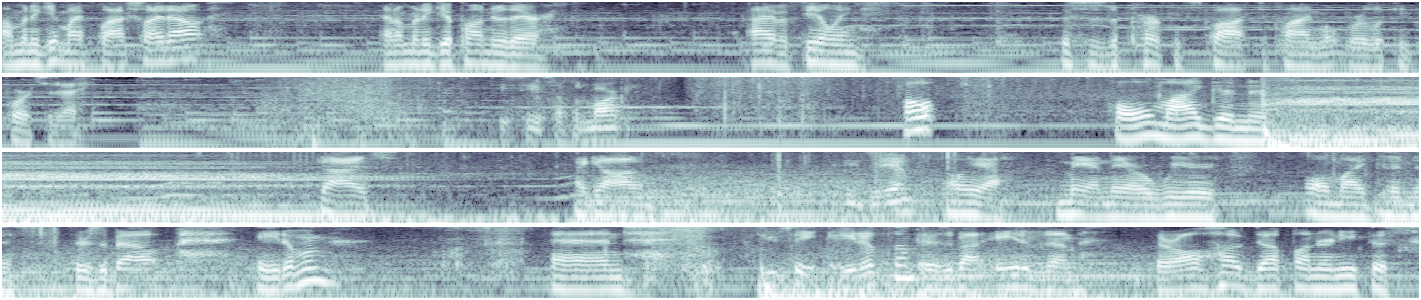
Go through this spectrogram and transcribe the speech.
I'm gonna get my flashlight out and I'm gonna get up under there. I have a feeling this is the perfect spot to find what we're looking for today. You see something, Mark? Oh, oh my goodness. Guys, I got them. Can see him? Oh yeah, man, they are weird. Oh my goodness. There's about eight of them, and Did you say eight of them? there's about eight of them. They're all hugged up underneath this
